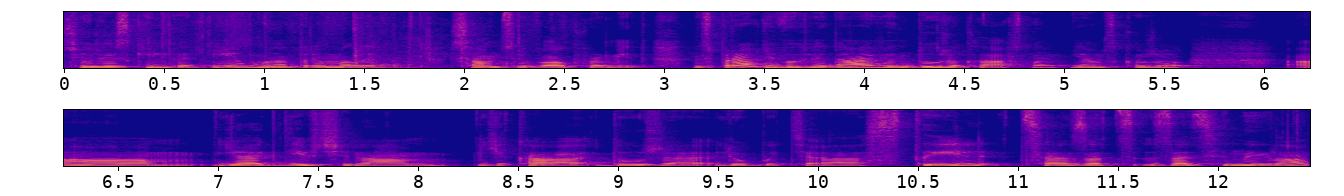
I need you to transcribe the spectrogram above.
через кілька днів ми отримали сам цей work permit. Насправді виглядає він дуже класно, я вам скажу. Я як дівчина, яка дуже любить стиль, це зацінила.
